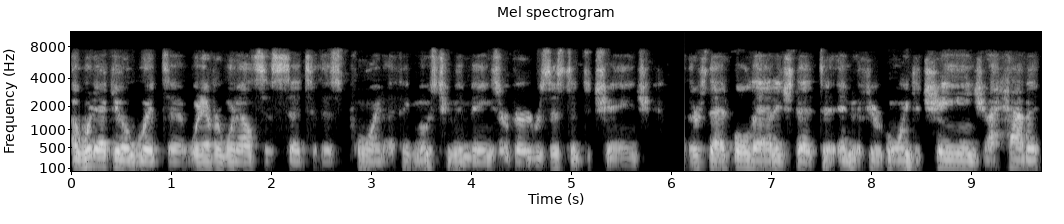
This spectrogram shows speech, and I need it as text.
I would echo what uh, what everyone else has said to this point. I think most human beings are very resistant to change. There's that old adage that, uh, and if you're going to change a habit,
